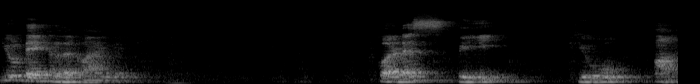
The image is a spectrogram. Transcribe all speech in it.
You take another triangle. Call it as P, Q, R.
